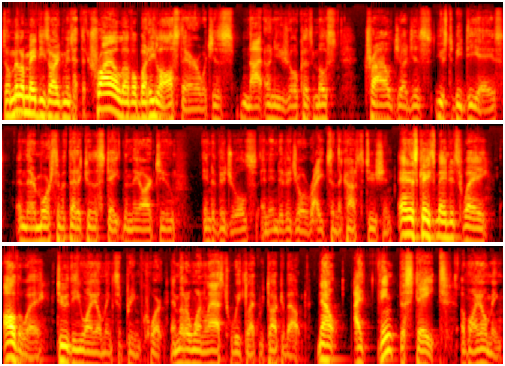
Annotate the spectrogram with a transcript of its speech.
So Miller made these arguments at the trial level, but he lost there, which is not unusual because most trial judges used to be DAs and they're more sympathetic to the state than they are to individuals and individual rights in the Constitution. And his case made its way all the way to the Wyoming Supreme Court. And Miller won last week, like we talked about. Now, I think the state of Wyoming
